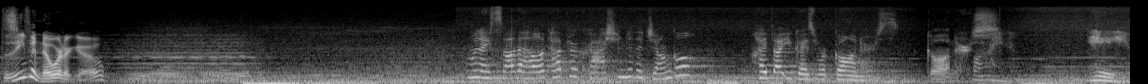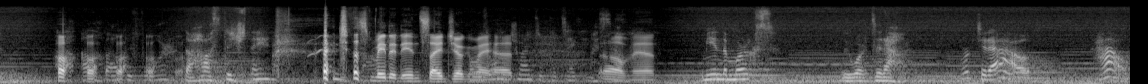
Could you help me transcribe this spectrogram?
Does he even know where to go? When I saw the helicopter crash into the jungle, I thought you guys were goners. Goners. Fine. Hey, Ha, how about before? The hostage thing? I just made an inside joke in my head. trying to protect Oh man. Me and the Mercs, we worked it out. Worked it out. How?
